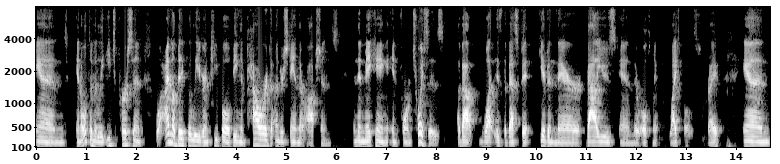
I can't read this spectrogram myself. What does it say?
and and ultimately each person. Well, I'm a big believer in people being empowered to understand their options and then making informed choices about what is the best fit given their values and their ultimate life goals, right? and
